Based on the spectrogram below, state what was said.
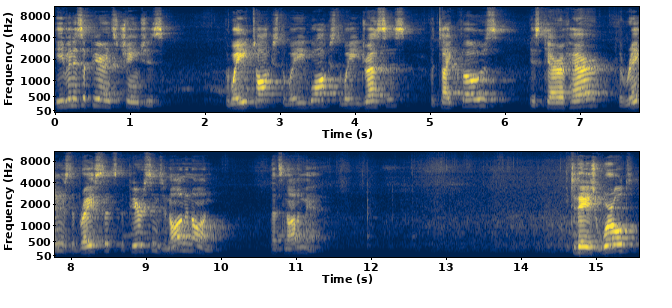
Even his appearance changes. The way he talks, the way he walks, the way he dresses, the tight clothes, his care of hair, the rings, the bracelets, the piercings, and on and on. That's not a man. Today's world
